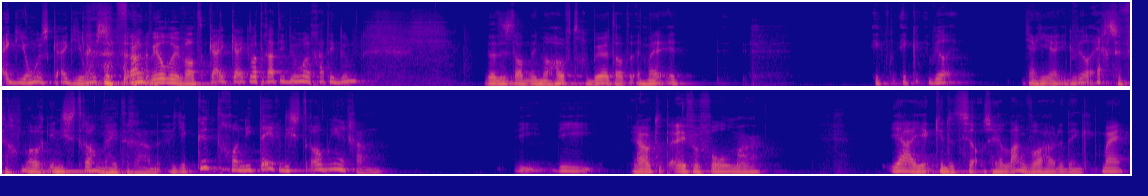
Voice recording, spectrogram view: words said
Kijk jongens, kijk jongens, Frank wil weer wat. Kijk, kijk, wat gaat hij doen, wat gaat hij doen? Dat is dan in mijn hoofd gebeurt dat. Maar het, ik, ik wil, ja, hier, ik wil echt zoveel mogelijk in die stroom mee te gaan. Je kunt gewoon niet tegen die stroom ingaan. Die, die, Je houdt het even vol, maar ja, je kunt het zelfs heel lang volhouden, denk ik. Maar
